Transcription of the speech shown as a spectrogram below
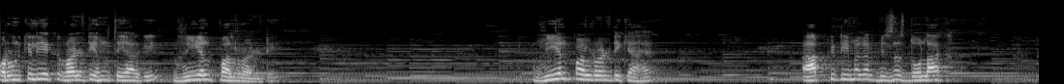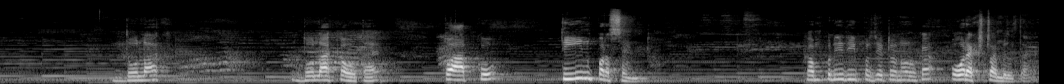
और उनके लिए एक रॉयल्टी हमने तैयार की, रियल पल रॉयल्टी। रियल पल रॉयल्टी क्या है? आपकी टीम अगर बिज़नेस दो लाख दो लाख दो लाख का होता है तो आपको तीन परसेंट कंपनी रिप्रेजेंट टर्नओवर का और एक्स्ट्रा मिलता है।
